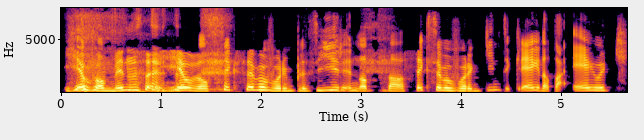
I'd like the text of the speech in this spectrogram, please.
heel veel mensen heel veel seks hebben voor hun plezier. En dat, dat seks hebben voor een kind te krijgen, dat dat eigenlijk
